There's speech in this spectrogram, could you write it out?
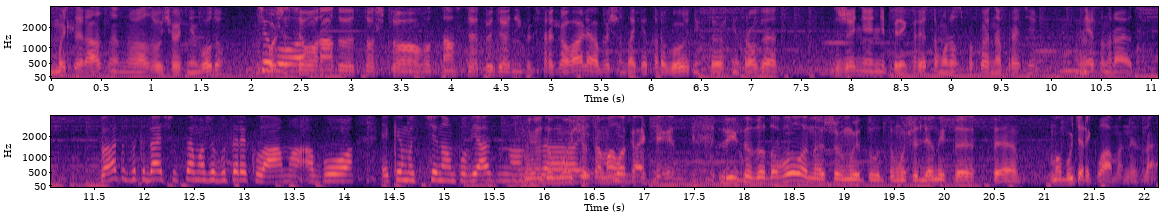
Мысли разные, но озвучивать не буду. Чего? Больше всего радует то, что вот там стоят люди, они как торговали, обычно так и торгуют, никто их не трогает. Движение не перекрыто, можно спокойно пройти. Мне это нравится. Багато закидають, що це може бути реклама або якимось чином пов'язано Ну, з я думаю, що е, сама їжею. локація, звісно, задоволена, що ми тут, тому що для них це, це мабуть, реклама, не знаю.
